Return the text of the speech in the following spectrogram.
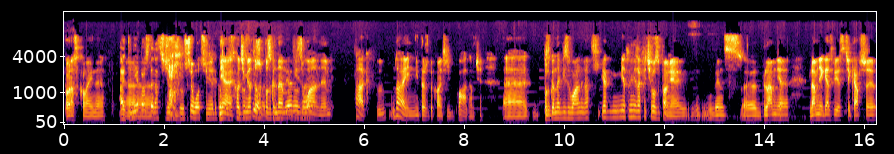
Po raz kolejny. Ale ty nie E, patrz teraz, czy cię to ruszyło, czy nie, tylko Nie, chodzi mi o to, że pod względem wizualnym. Tak, daj mi też dokończyć, błagam cię. E, pod względem wizualnym, ja- jak, mnie to nie zachwyciło zupełnie, więc e, dla mnie. Dla mnie Gatsby jest ciekawszy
